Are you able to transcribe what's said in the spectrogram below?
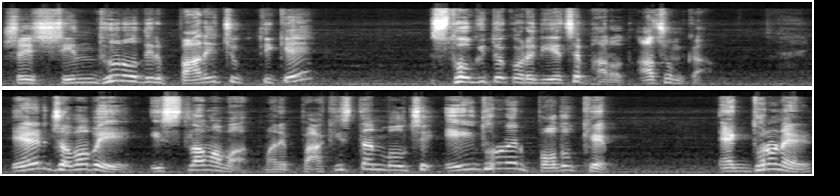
সেই সিন্ধু নদীর পানি চুক্তিকে স্থগিত করে দিয়েছে ভারত। আচমকা। এর জবাবে ইসলামাবাদ মানে পাকিস্তান বলছে এই ধরনের পদক্ষেপ এক ধরনের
